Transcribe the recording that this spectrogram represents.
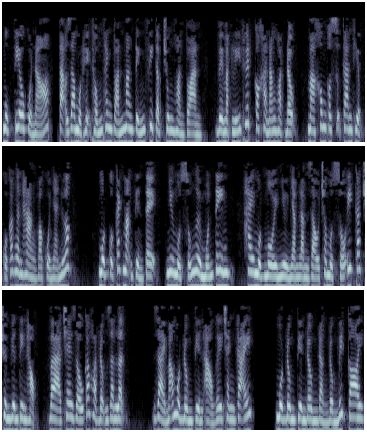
Mục tiêu của nó, tạo ra một hệ thống thanh toán mang tính phi tập trung hoàn toàn, về mặt lý thuyết có khả năng hoạt động, mà không có sự can thiệp của các ngân hàng và của nhà nước. Một cuộc cách mạng tiền tệ, như một số người muốn tin, hay một mồi nhử nhằm làm giàu cho một số ít các chuyên viên tin học, và che giấu các hoạt động gian lận. Giải mã một đồng tiền ảo gây tranh cãi. Một đồng tiền đồng đẳng đồng Bitcoin,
